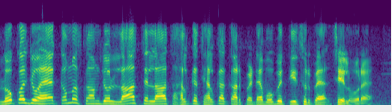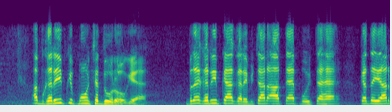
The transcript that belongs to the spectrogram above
लोकल जो है, कम अज़ कम जो लास्ट से लास्ट, हल्के से हल्का कारपेट है, वो भी तीस रुपये सेल हो रहा है। अब गरीब की पहुँच से दूर हो गया है। बताए गरीब क्या करे? बेचारा आता है पूछता है कहते यार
